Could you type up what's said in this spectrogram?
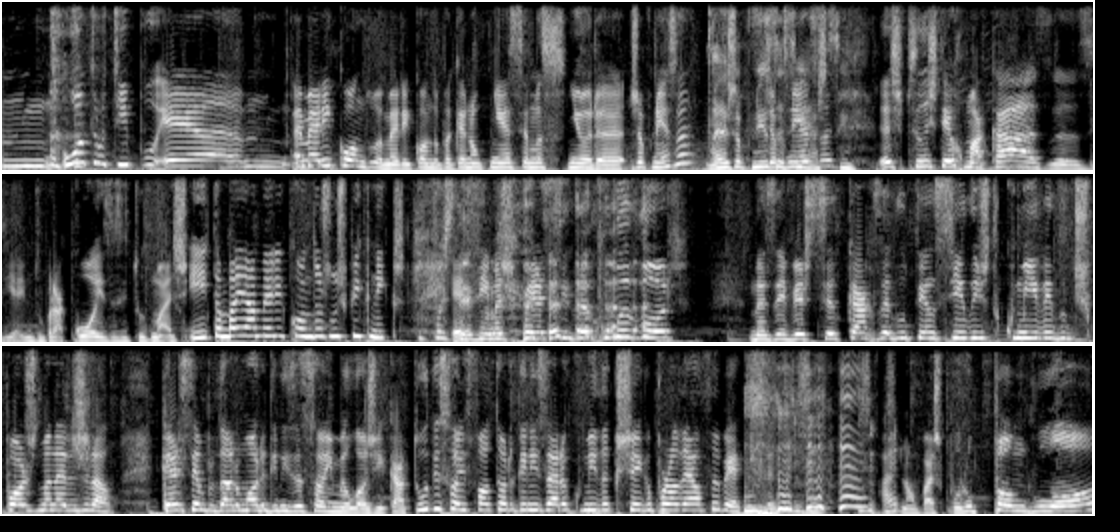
Um, o outro tipo é um, a Mary Kondo. A Mary Kondo, para quem não conhece, é uma senhora japonesa. A japonesa, sim, acho que sim. especialista em arrumar casas e em dobrar coisas e tudo mais. E também há Mary Kondos nos piqueniques. Pois é é, assim uma espécie de arrumador. Mas em vez de ser de carros, é de utensílios de comida e de despojos de maneira geral. Quer sempre dar uma organização e uma lógica a tudo e só lhe falta organizar a comida que chega por ordem alfabética. Ai, não vais pôr o pão de ló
